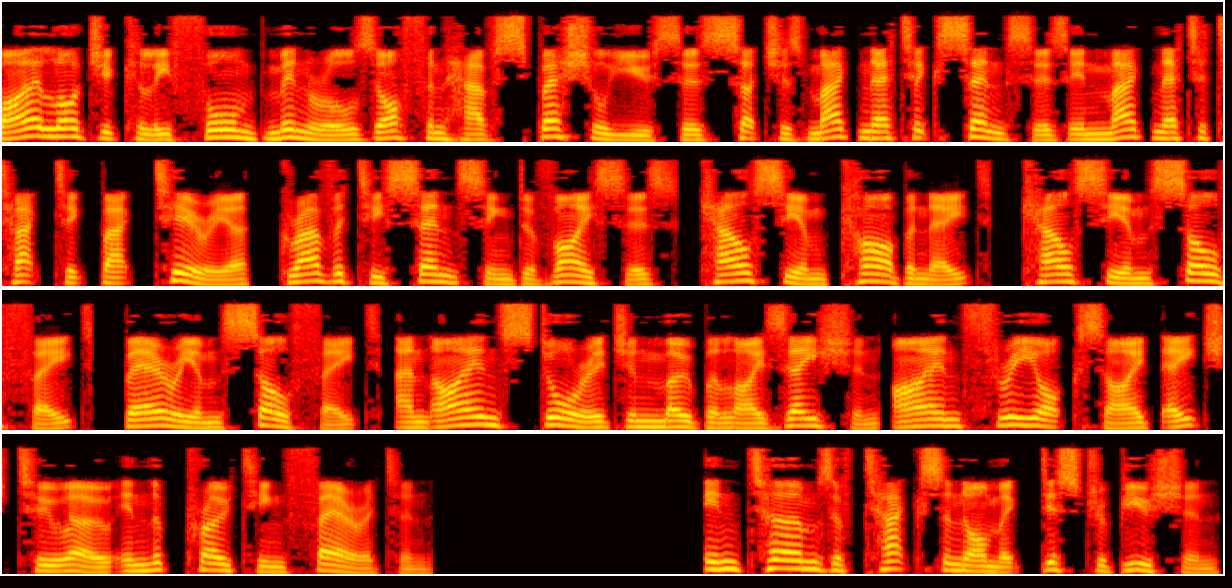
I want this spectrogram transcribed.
Biologically formed minerals often have special uses such as magnetic sensors in magnetotactic bacteria, gravity sensing devices calcium carbonate, calcium sulfate, barium sulfate and iron storage and mobilization iron 3 oxide H2O in the protein ferritin. In terms of taxonomic distribution,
